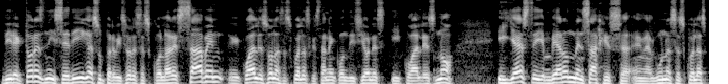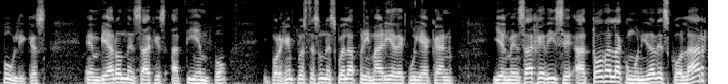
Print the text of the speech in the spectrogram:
directores ni se diga, supervisores escolares saben eh, cuáles son las escuelas que están en condiciones y cuáles no. Y ya este, enviaron mensajes eh, en algunas escuelas públicas, enviaron mensajes a tiempo y por ejemplo, esta es una escuela primaria de Culiacán. Y el mensaje dice, a toda la comunidad escolar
